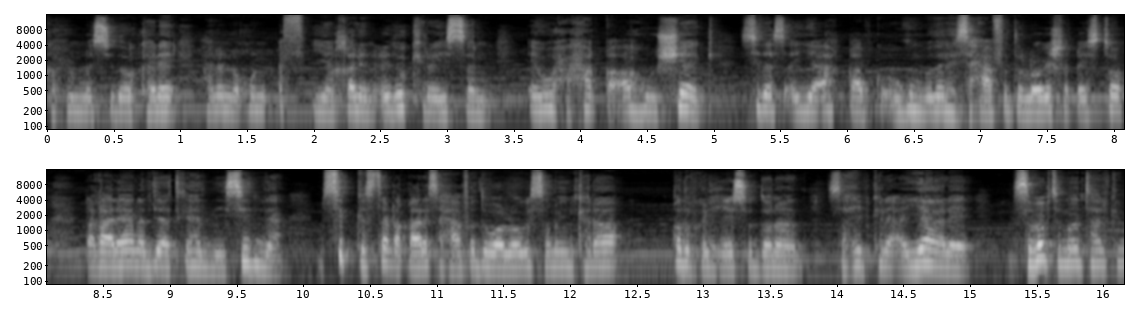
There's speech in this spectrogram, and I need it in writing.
ka xunna sidoo kale hana noqon af iyo qalin cid u kiraysan ee waxa xaqa ahuu sheeg. Sidaas ayaa ah qaabka ugu mudan ee saxaafadda looga shaqaysto. Dhaqaalehaan haddii aad ka hadlaysidna si kasta dhaqaale saxaafadda waa looga samayn karaa qodobka lix iyo soddonaad saaxiib kale ayaa leh sababta maanta halkan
